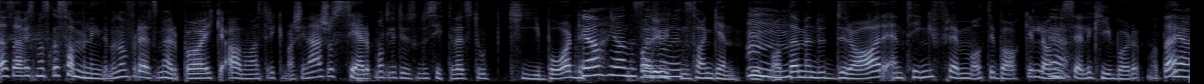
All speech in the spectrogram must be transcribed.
altså Hvis man skal sammenligne det med noen, for dere som hører på og ikke aner hva en strikkemaskin er, så ser det på en måte litt ut som du sitter ved et stort keyboard. Ja, ja, det ser bare sånn uten ut. tangenter, på en Mm. måte. Men du drar en ting frem og tilbake langs Ja. hele keyboardet. på en måte Ja,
